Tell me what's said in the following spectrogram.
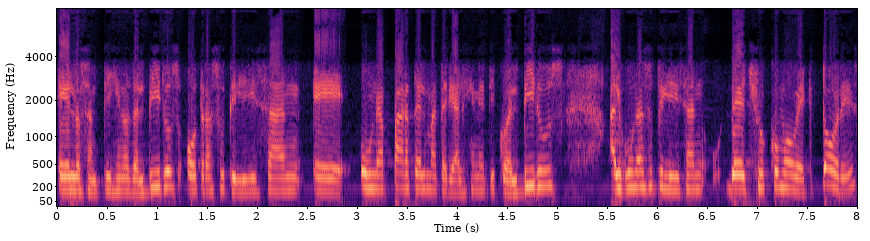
los antígenos del virus, otras utilizan una parte del material genético del virus, algunas utilizan, de hecho, como vectores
